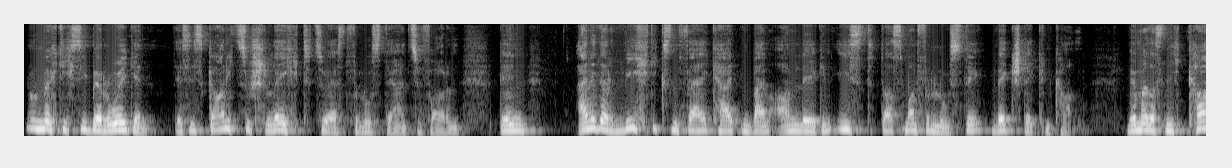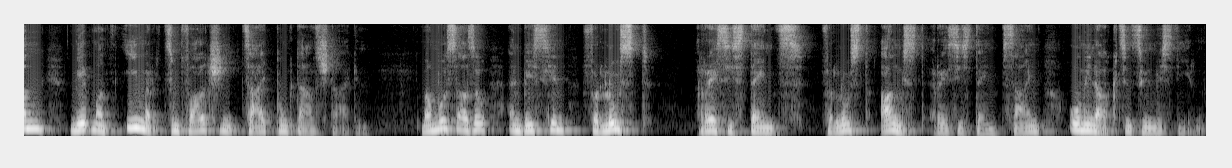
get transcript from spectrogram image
Nun möchte ich Sie beruhigen. Es ist gar nicht so schlecht, zuerst Verluste einzufahren, denn eine der wichtigsten Fähigkeiten beim Anlegen ist, dass man Verluste wegstecken kann. Wenn man das nicht kann, wird man immer zum falschen Zeitpunkt aussteigen. Man muss also ein bisschen Verlustresistenz, Verlustangstresistent sein, um in Aktien zu investieren.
